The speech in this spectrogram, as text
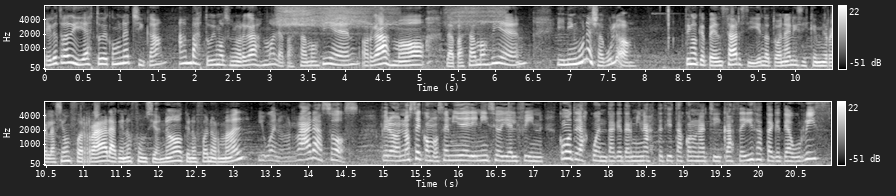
El otro día estuve con una chica, ambas tuvimos un orgasmo, la pasamos bien, orgasmo, la pasamos bien, y ninguna eyaculó. Tengo que pensar, siguiendo tu análisis, que mi relación fue rara, que no funcionó, que no fue normal. Y bueno, rara sos. Pero no sé cómo se mide el inicio y el fin. ¿Cómo te das cuenta que terminaste si estás con una chica? ¿Seguís hasta que te aburrís?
